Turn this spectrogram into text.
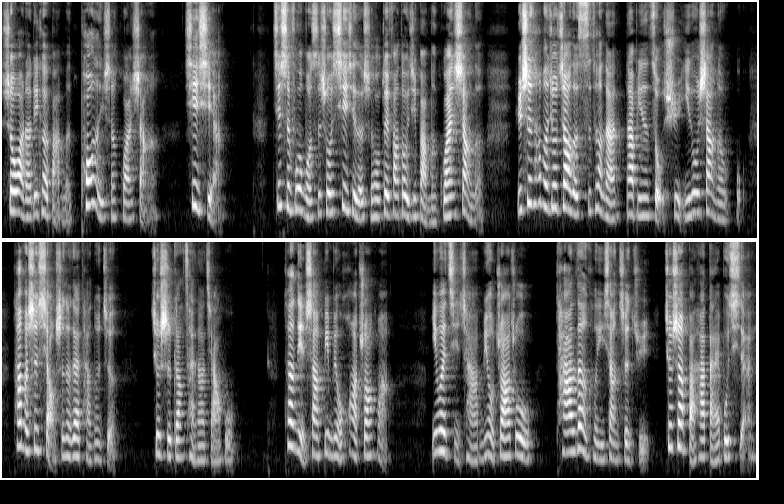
说完了，立刻把门砰的一声关上了。谢谢啊！即使福尔摩斯说谢谢的时候，对方都已经把门关上了。于是他们就照着斯特兰那边走去。一路上呢，他们是小声的在谈论着，就是刚才那家伙，他的脸上并没有化妆嘛，因为警察没有抓住。他任何一项证据，就算把他逮捕起来，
